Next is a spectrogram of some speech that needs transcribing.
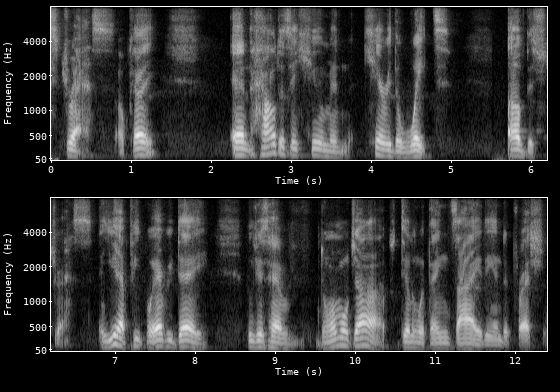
stress, okay? And how does a human carry the weight of the stress? And you have people every day who just have normal jobs dealing with anxiety and depression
